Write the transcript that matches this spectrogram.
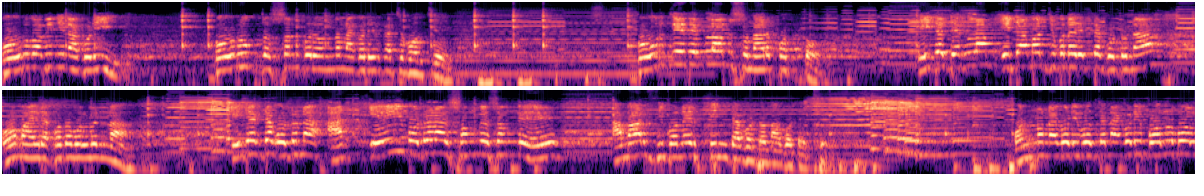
গৌরবাবিনী নাগরী গৌরব দর্শন করে অন্য নাগরীর কাছে বলছে, গৌরকে দেখলাম সোনার পত্র এইটা দেখলাম, এটা আমার জীবনের একটা ঘটনা। ও মায়েরা, কথা বলবেন না। এটা একটা ঘটনা, আর এই ঘটনার সঙ্গে সঙ্গে আমার জীবনের তিনটা ঘটনা ঘটেছে। অন্য নাগরী বলছে, নাগরী, বল বল,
